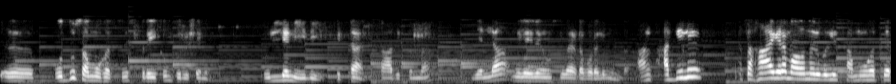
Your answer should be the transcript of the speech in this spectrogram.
പൊതുസമൂഹത്തിൽ പൊതുസമൂഹത്ത് സ്ത്രീക്കും പുരുഷനും തുല്യനീതി കിട്ടാൻ സാധിക്കുന്ന എല്ലാ നിലയിലുമുള്ള ഇടപെടലും ഉണ്ട്. അതിന് സഹായകരമാവുന്ന ഒരു വഴി സമൂഹത്തെ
